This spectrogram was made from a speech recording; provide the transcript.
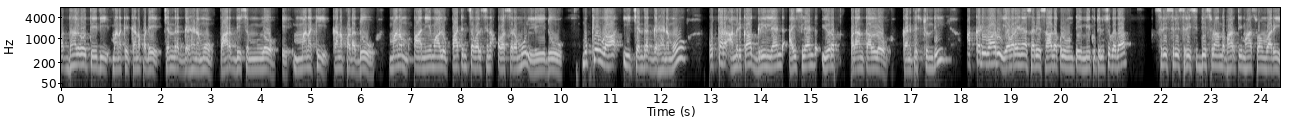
పద్నాలుగవ తేదీ మనకి కనపడే చంద్రగ్రహణము భారతదేశంలో మనకి కనపడదు. మనం ఆ నియమాలు పాటించవలసిన అవసరము లేదు. ముఖ్యంగా ఈ చంద్రగ్రహణము ఉత్తర అమెరికా గ్రీన్లాండ్ ఐస్లాండ్ యూరప్ ప్రాంతాల్లో కనిపిస్తుంది. అక్కడి వారు ఎవరైనా సరే సాధకులు ఉంటే మీకు తెలుసు కదా? శ్రీ శ్రీ శ్రీ సిద్ధేశ్వరానంద భారతీ మహాస్వామి వారి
